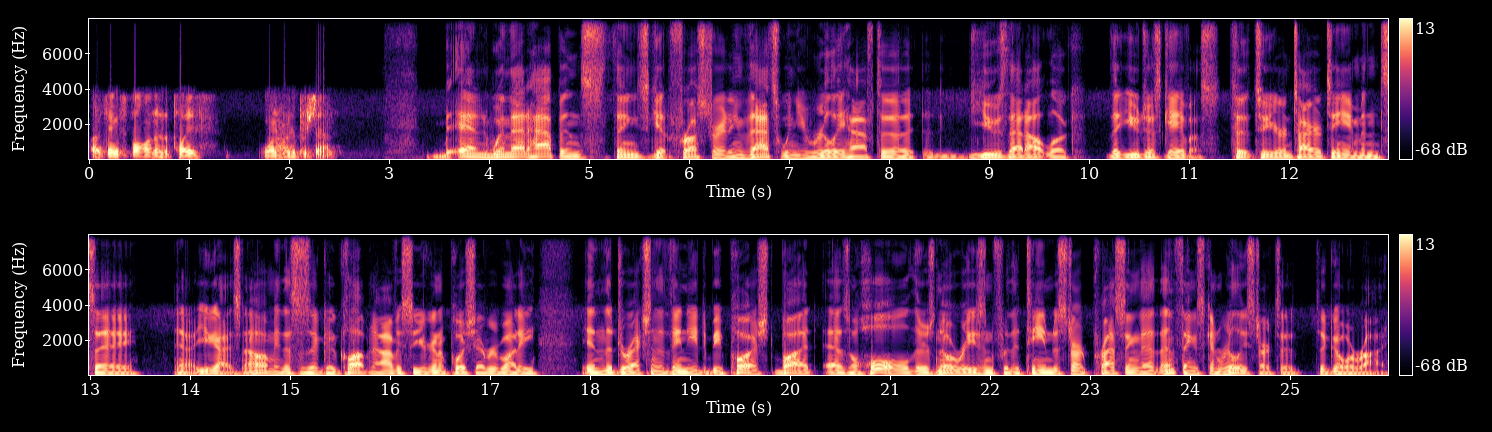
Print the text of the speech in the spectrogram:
are things falling into place? 100%. And when that happens, things get frustrating. That's when you really have to use that outlook that you just gave us to, to your entire team and say, you know, you guys know, I mean, this is a good club. Now, obviously, you're going to push everybody in the direction that they need to be pushed. But as a whole, there's no reason for the team to start pressing that. Then things can really start to, to go awry.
